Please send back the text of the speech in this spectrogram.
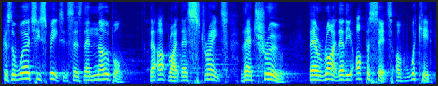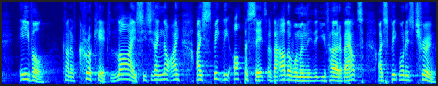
Because the words she speaks, it says they're noble, they're upright, they're straight, they're true, they're right, they're the opposite of wicked, evil, kind of crooked, lies. She's saying, No, I, I speak the opposite of that other woman that you've heard about. I speak what is true.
